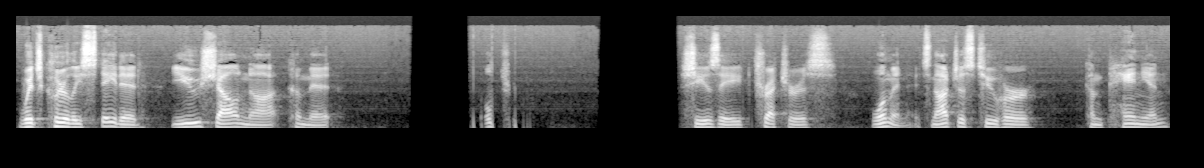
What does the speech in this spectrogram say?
which clearly stated, You shall not commit adultery. She is a treacherous woman. It's not just to her companion,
